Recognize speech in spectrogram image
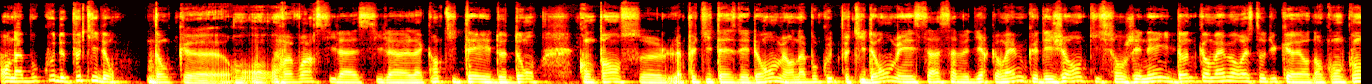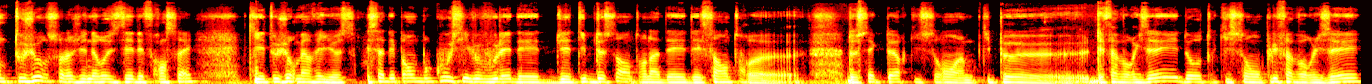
On a beaucoup de petits dons. Donc euh, on, va voir si la, si la, quantité de dons compense euh, la petitesse des dons, mais on a beaucoup de petits dons, mais ça, ça veut dire quand même que des gens qui sont gênés, ils donnent quand même au resto du cœur. Donc on compte toujours sur la générosité des Français, qui est toujours merveilleuse. Et ça dépend beaucoup, si vous voulez, des, types de centres. On a des, centres euh, de secteurs qui sont un petit peu défavorisés, d'autres qui sont plus favorisés,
